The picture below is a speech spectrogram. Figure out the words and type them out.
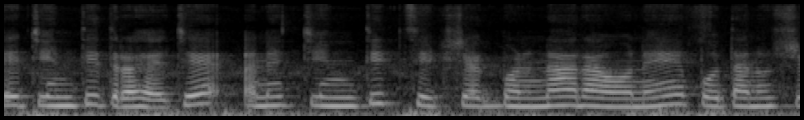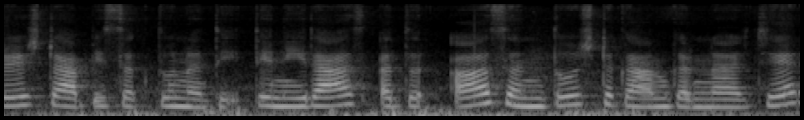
તે ચિંતિત રહે છે અને ચિંતિત શિક્ષક ભણનારાઓને પોતાનું શ્રેષ્ઠ આપી શકતું નથી. તે નિરાશ અથવા અસંતુષ્ટ કામ કરનાર છે.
